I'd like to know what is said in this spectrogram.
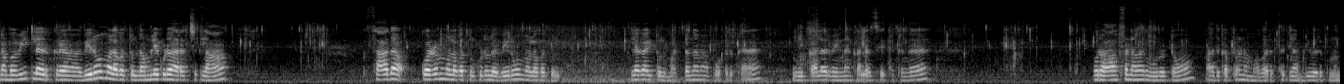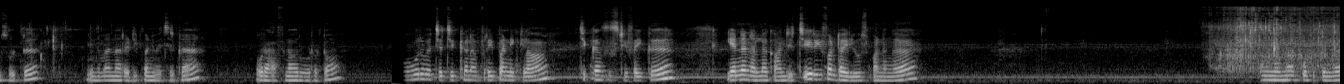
நம்ம வீட்டில் இருக்கிற வெறும் மிளகாத்தூள் நம்மளே கூட அரைச்சிக்கலாம். சாதா குழம்பு மிளகாத்தூள் கூட இல்லை வெறும் மிளகாத்தூள். மிளகாய்த்தூள் மட்டும்தான் நான் போட்டிருக்கேன். உங்களுக்கு கலர் வேணால் கலர் சேர்த்துக்கோங்க. ஒரு ஆஃப் அன் ஹவர் ஊறட்டும். அதுக்கப்புறம் நம்ம வறுத்துக்கலாம் எப்படி வறுக்கணும்னு சொல்லிட்டு இந்த மாதிரி நான் ரெடி பண்ணி வச்சுருக்கேன். ஒரு ஆஃப் அன் ஹவர் ஊறட்டும். ஊற வச்ச சிக்கனை ஃப்ரை பண்ணிக்கலாம். சிக்கன் சிக்ஸ்டி ஃபைவ்க்கு எண்ணெய் நல்லா காஞ்சிச்சு. ரீஃபண்ட் ஆயில் யூஸ் பண்ணுங்கள் ஒன்றா போட்டுக்கோங்க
